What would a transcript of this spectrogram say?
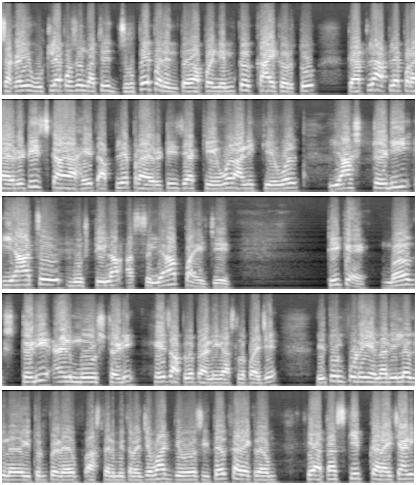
सकाळी उठल्यापासून रात्री झोपेपर्यंत आपण नेमकं काय करतो? त्यातल्या आपल्या प्रायोरिटीज काय आहेत? आपल्या प्रायोरिटीज या केवळ आणि केवळ या स्टडी याच गोष्टीला असल्या पाहिजेत. ठीक आहे. मग स्टडी अँड मोर स्टडी हेच आपलं प्लॅनिंग असलं पाहिजे. इथून पुढे येणारी लग्न इथून पुढे असणारे मित्रांचे वाढदिवस इतर कार्यक्रम हे आता स्किप करायचे आणि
